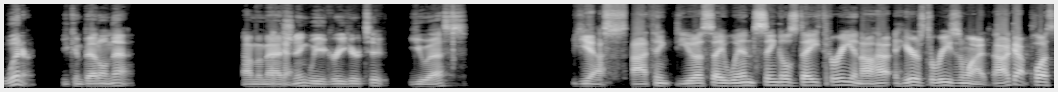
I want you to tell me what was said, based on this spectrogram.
winner. You can bet on that. I'm imagining okay. we agree here too. U.S. Yes, I think the USA wins singles day three, and I'll ha- here's the reason why. I got plus.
